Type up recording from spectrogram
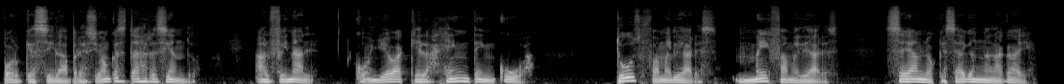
Porque si la presión que se está ejerciendo al final conlleva que la gente en Cuba, tus familiares, mis familiares, sean los que salgan a la calle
